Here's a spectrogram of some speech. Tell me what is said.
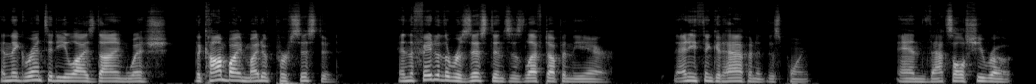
and they granted Eli's dying wish, the Combine might have persisted, and the fate of the Resistance is left up in the air. Anything could happen at this point. And that's all she wrote.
